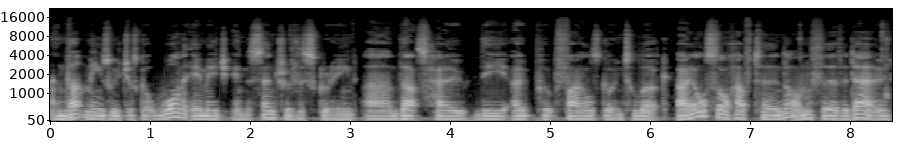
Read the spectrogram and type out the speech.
and that means we've just got one image in the center of the screen and that's how the output file is going to look. I also have turned on further down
